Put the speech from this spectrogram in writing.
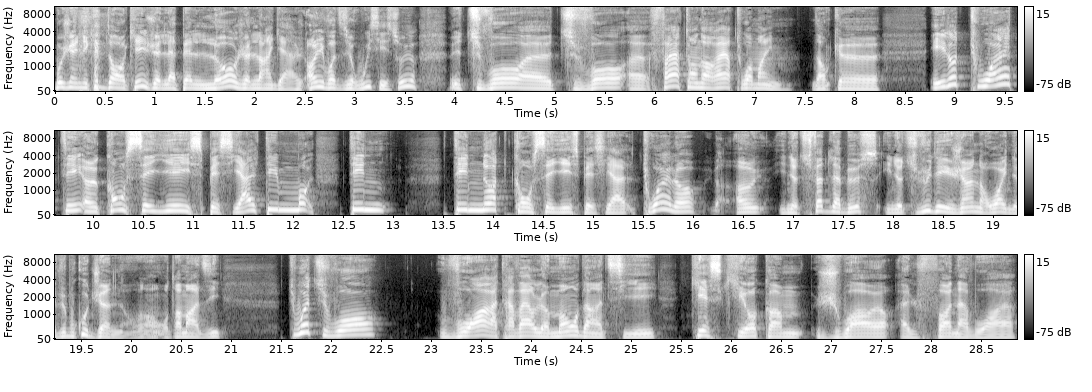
Moi, j'ai une équipe de hockey, je l'appelle là, je l'engage. Un, il va dire oui, c'est sûr. Euh, Tu vas, euh, euh, faire ton horaire toi-même. Donc, et là, toi, tu es un conseiller spécial. Tu es, notre conseiller spécial. Toi, là, un, il a-tu fait de la bus? Il a-tu vu des jeunes? Ouais, il a vu beaucoup de jeunes, autrement dit. Toi, tu vas voir à travers le monde entier qu'est-ce qu'il y a comme joueurs euh, le fun à voir,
